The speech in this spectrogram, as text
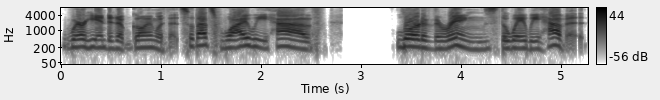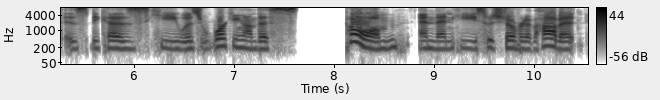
where he ended up going with it. So that's why we have Lord of the Rings the way we have it, is because he was working on this poem and then he switched over to The Hobbit,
